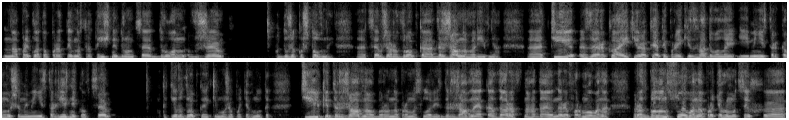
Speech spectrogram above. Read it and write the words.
наприклад, оперативно-стратегічний дрон це дрон вже. Дуже коштовний, е, це вже розробка державного рівня. Е, ті ЗРК і ті ракети, про які згадували і міністр Камишин, і міністр Різніков, це такі розробки, які може потягнути тільки державна оборонна промисловість. Державна, яка зараз нагадаю не реформована, розбалансована протягом цих е,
